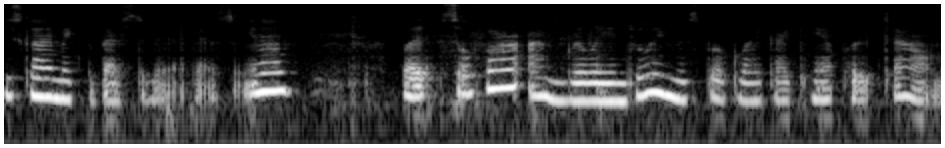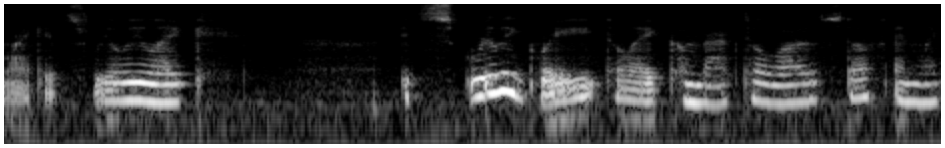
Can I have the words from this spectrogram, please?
just gotta make the best of it, I guess, you know? But so far, I'm really enjoying this book. Like, I can't put it down. Like, it's really, like, it's really great to, like, come back to a lot of stuff and, like,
